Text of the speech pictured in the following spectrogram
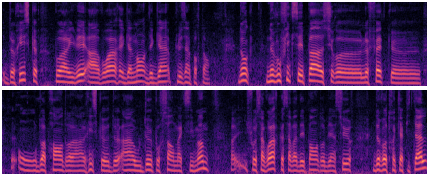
de risques pour arriver à avoir également des gains plus importants. Donc ne vous fixez pas sur euh, le fait qu'on euh, doit prendre un risque de 1 ou 2% maximum, il faut savoir que ça va dépendre bien sûr de votre capital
